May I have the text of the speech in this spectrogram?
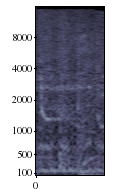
Yeah.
